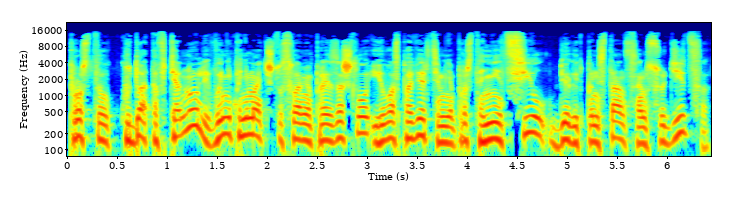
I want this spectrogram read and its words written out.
просто куда-то втянули, вы не понимаете, что с вами произошло, и у вас, поверьте мне, просто нет сил бегать по инстанциям, судиться.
